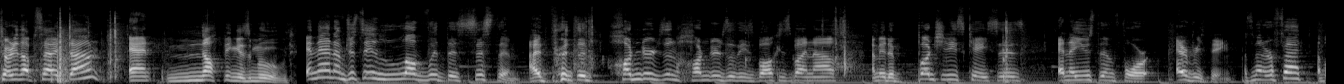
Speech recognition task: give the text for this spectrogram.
Turn it upside down, and nothing is moved. And then I'm just in love with this system. I've printed hundreds and hundreds of these boxes by now. I made a bunch of these cases, and I use them for everything. As a matter of fact, I've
